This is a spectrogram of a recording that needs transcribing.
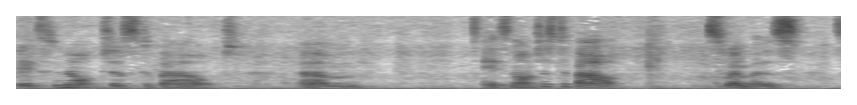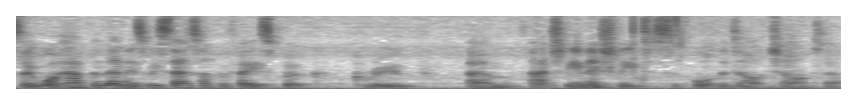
it's not just about um, it's not just about swimmers. So what happened then is we set up a Facebook group, um, actually initially to support the Dart Charter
